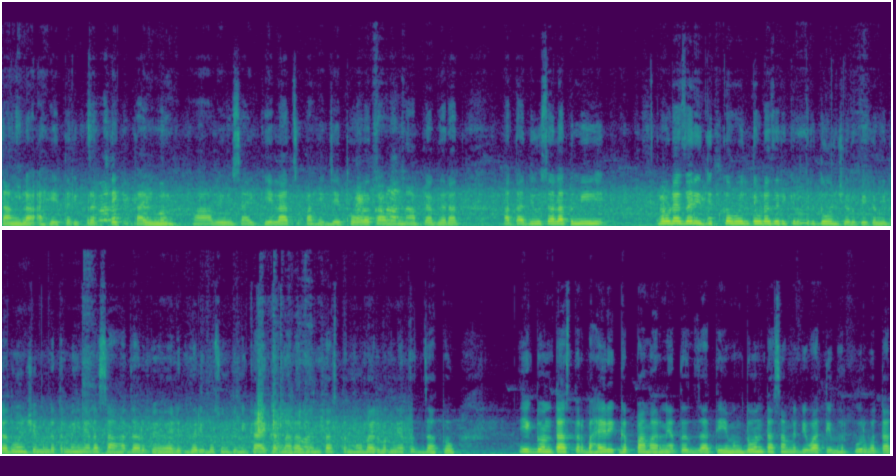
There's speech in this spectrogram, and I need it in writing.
चांगला आहे तरी प्रत्येक ताईने हा व्यवसाय केलाच पाहिजे. थोडं का होईना आपल्या घरात. आता दिवसाला तुम्ही थोडं जरी जितकं होईल तेवढं जरी केलं तरी दोनशे रुपये कमी तर दोनशे म्हणलं तर महिन्याला सहा हजार रुपये व्हायलेत. घरी बसून तुम्ही काय करणार? हा दोन तास तर मोबाईल बघण्यातच जातो. एक दोन तास तर बाहेर एक गप्पा मारण्यातच जाते. मग दोन तासामध्ये वाती भरपूर होतात.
